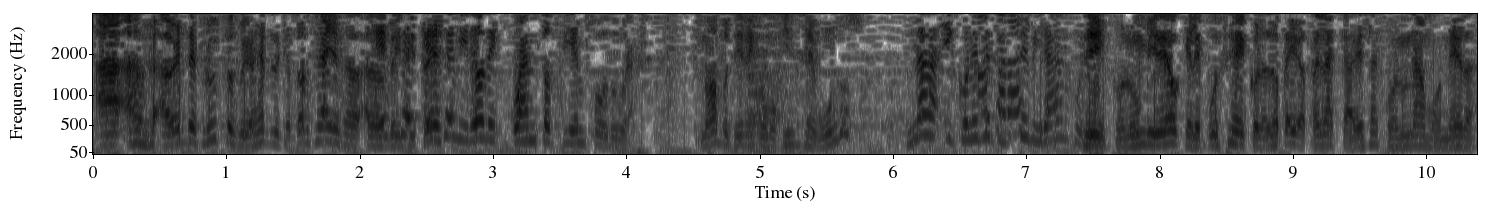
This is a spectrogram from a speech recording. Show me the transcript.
a, a, a verse frutos, porque gente de 14 años a, a los Ese, 23. ese video de cuánto tiempo dura. No, pues tiene como 15 segundos. Nada, y con eso te hiciste viral, güey. Sí, con un video que le puse con la loca y mi papá en la cabeza con una moneda.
